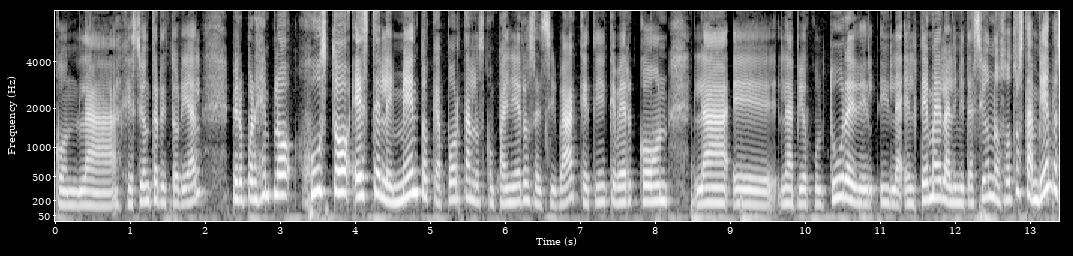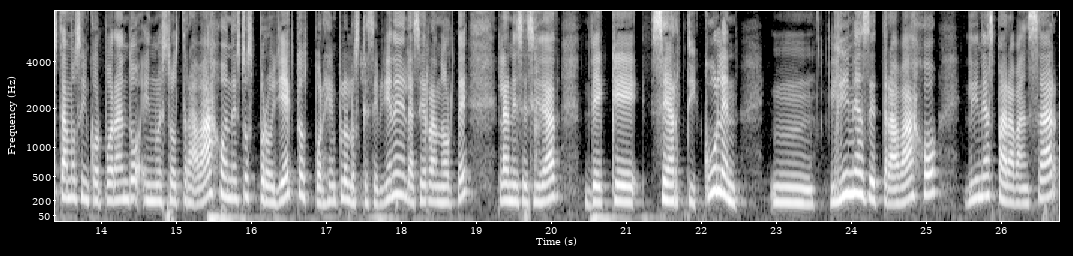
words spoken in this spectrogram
con, la gestión territorial, pero por ejemplo, justo este elemento que aportan los compañeros del CIVAC, que tiene que ver con la, eh, la biocultura y, el tema de la limitación, nosotros también lo estamos incorporando en nuestro trabajo, en estos proyectos, por ejemplo, los que se vienen en la Sierra Norte la necesidad de que se articulen mmm, líneas de trabajo, líneas para avanzar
